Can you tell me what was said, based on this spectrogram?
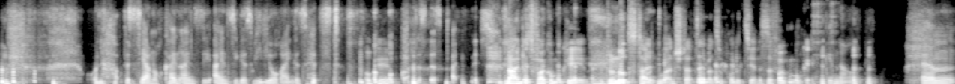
Und habe bisher noch kein einzi einziges Video reingesetzt. Okay. Oh Gott, ist das peinlich. Nein, das ist vollkommen okay. Also, du nutzt halt nur, anstatt selber zu produzieren. Das ist vollkommen okay. Genau. Ähm,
